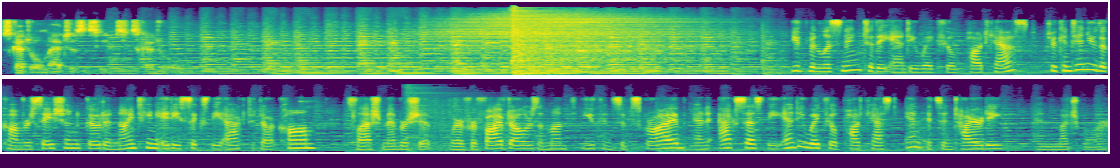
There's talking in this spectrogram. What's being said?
schedule matches the CDC schedule. You've been listening to the Andy Wakefield podcast. To continue the conversation, go to 1986theact.com slash membership, where for $5 a month you can subscribe and access the Andy Wakefield podcast in its entirety and much more.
